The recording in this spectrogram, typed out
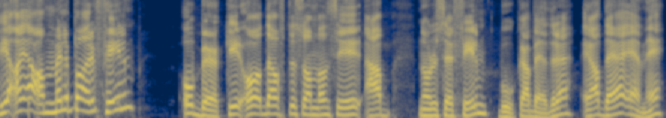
Vi- Jeg anmelder bare film! og bøker. Og det er ofte sånn man sier ja, når du ser film, boka er bedre. Ja, det er jeg enig i.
